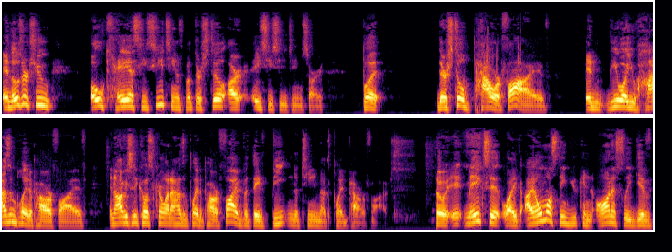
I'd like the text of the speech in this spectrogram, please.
and those are two okay SEC teams, but they're still are ACC teams. Sorry, but they're still Power Five, and BYU hasn't played a Power Five, and obviously Coastal Carolina hasn't played a Power Five, but they've beaten a team that's played Power Five. So it makes it like I almost think you can honestly give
